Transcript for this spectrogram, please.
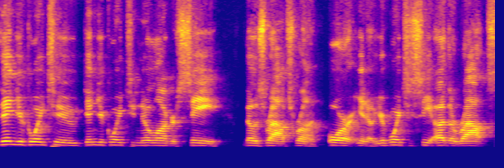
then you're going to then you're going to no longer see those routes run, or you know, you're going to see other routes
